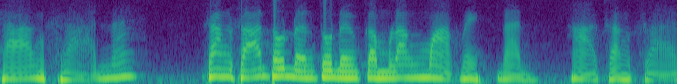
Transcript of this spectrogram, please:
ช้างสารนะ ช้างสารตัวหนึ่งตัวหนึ่งกำลังมากเลยนั่นห้าช้างสาร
